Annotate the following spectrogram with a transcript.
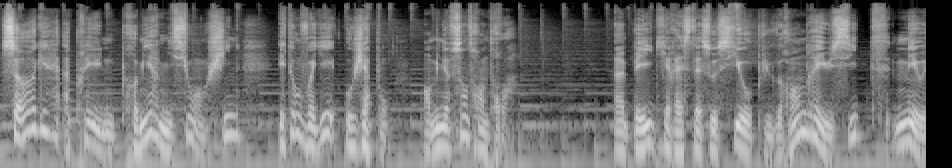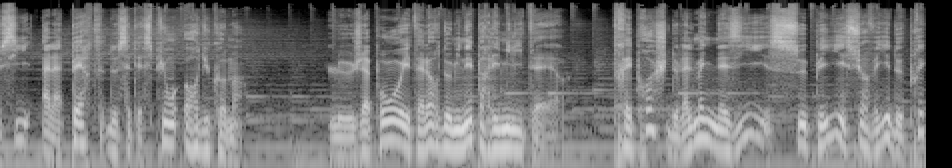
Sorg, après une première mission en Chine, est envoyé au Japon en 1933 un pays qui reste associé aux plus grandes réussites, mais aussi à la perte de cet espion hors du commun. Le Japon est alors dominé par les militaires. Très proche de l'Allemagne nazie, ce pays est surveillé de près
